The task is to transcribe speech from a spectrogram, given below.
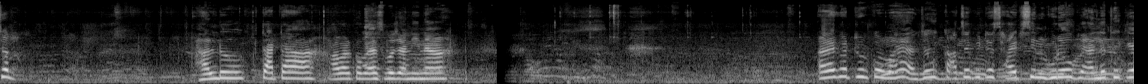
চলো। হ্যালো টাটা আবার কবে আসব জানি না। আর একবার ট্যুর করব হ্যাঁ যদি কাঁচে পিঠে সাইড সিন ঘুরেও মেলে থেকে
